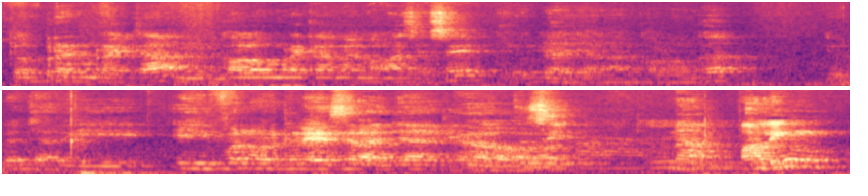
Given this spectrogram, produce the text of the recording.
ke brand mereka Hmm. kalau mereka memang ACC ya udah jangan kalau enggak ya udah cari event organizer aja kayak Oh. gitu sih nah paling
